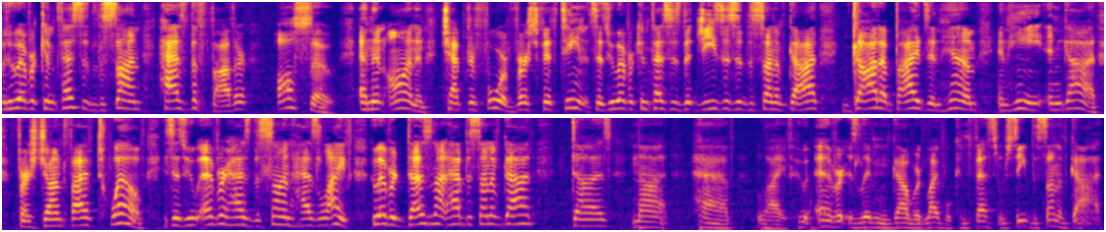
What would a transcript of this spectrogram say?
but whoever confesses the Son has the Father also. And then on in chapter 4, verse 15, it says, Whoever confesses that Jesus is the Son of God, God abides in him, and he in God. 1 John 5 12, it says, Whoever has the Son has life. Whoever does not have the Son of God does not have life. Whoever is living a Godward life will confess and receive the Son of God.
